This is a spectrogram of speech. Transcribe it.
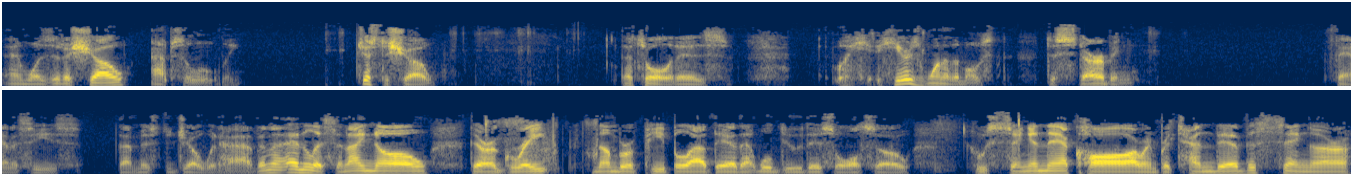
And was it a show? Absolutely. Just a show. That's all it is. Here's one of the most disturbing fantasies that Mr. Joe would have. And, and listen, I know there are a great number of people out there that will do this also, who sing in their car and pretend they're the singer.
